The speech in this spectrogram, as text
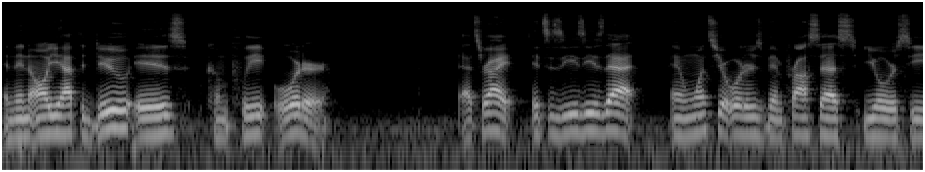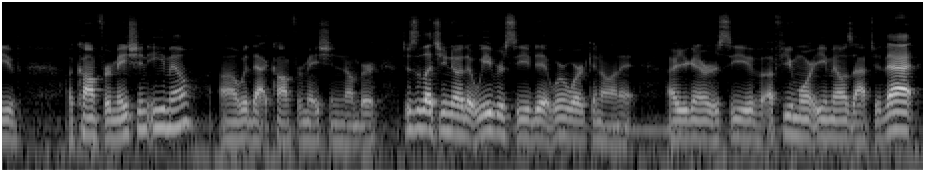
And then all you have to do is complete order. That's right. It's as easy as that and once your order has been processed you'll receive a confirmation email uh, with that confirmation number. Just to let you know that we've received it, we're working on it. Uh, you're going to receive a few more emails after that.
